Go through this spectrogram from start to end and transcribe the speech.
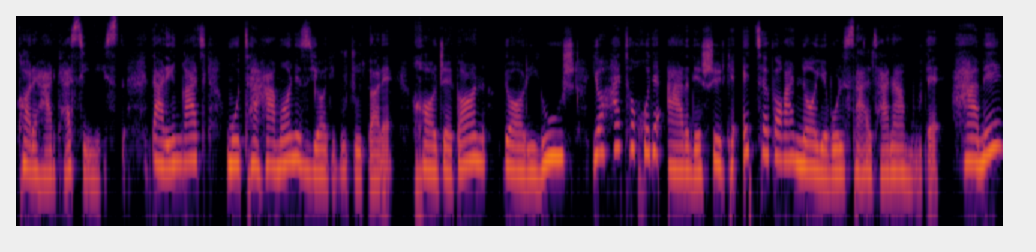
کار هر کسی نیست. در این قتل متهمان زیادی وجود داره. خاجگان داریوش یا حتی خود اردشیر که اتفاقا نایب السلطنم بوده. همه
